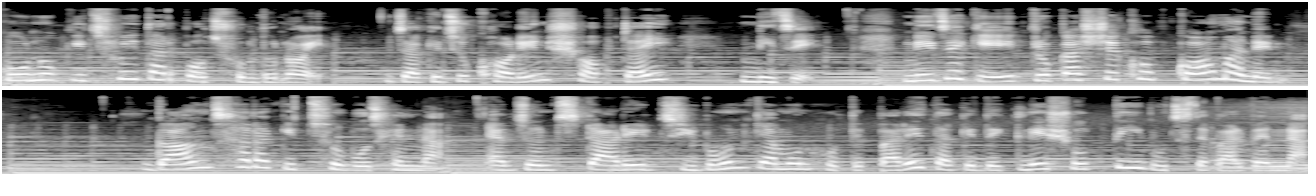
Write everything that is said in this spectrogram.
কোনো কিছুই তার পছন্দ নয়। যা কিছু করেন সবটাই নিজে। নিজেকে প্রকাশ্যে খুব কম আনেন। গান ছাড়া কিচ্ছু বোঝেন না। একজন স্টারের জীবন কেমন হতে পারে তাকে দেখলে সত্যিই বুঝতে পারবেন না।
